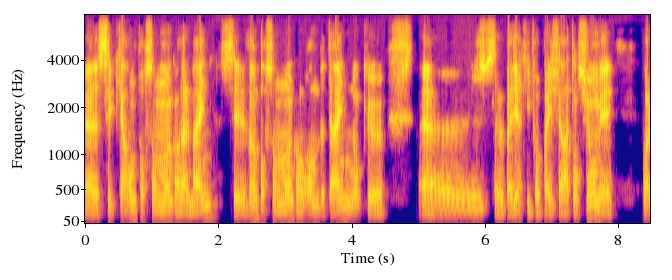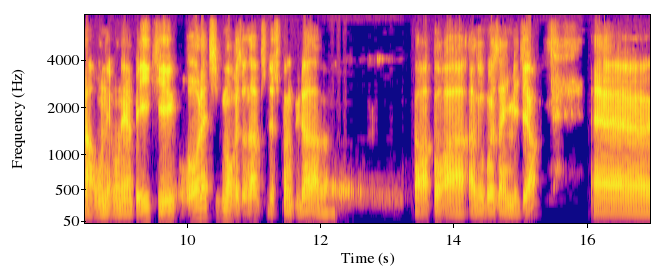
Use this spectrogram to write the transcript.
euh, c'est 40% de moins qu'en Allemagne, c'est 20% de moins qu'en Grande-Bretagne. Donc, euh, euh, ça ne veut pas dire qu'il ne faut pas y faire attention, mais voilà, on est, on est un pays qui est relativement raisonnable de ce point de vue-là euh, par rapport à, à, nos voisins immédiats. Euh,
